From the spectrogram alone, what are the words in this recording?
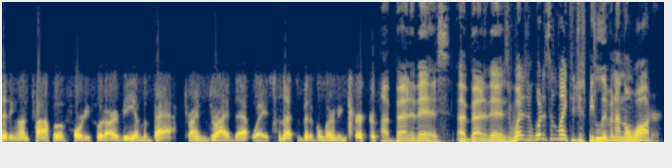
sitting on top of a 40 foot RV on the back trying to drive that way. So that's a bit of a learning curve. I bet it is. I bet it is. What is what is it like to just be living on the water?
